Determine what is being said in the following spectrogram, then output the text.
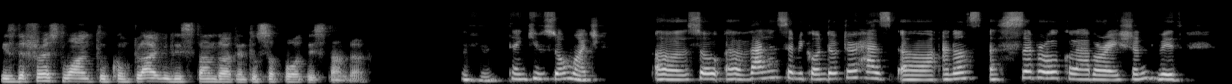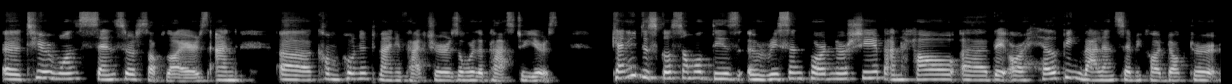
is the first one to comply with this standard and to support this standard. Mm-hmm. Thank you so much. Uh, so, uh, Valens Semiconductor has uh, announced uh, several collaboration with uh, tier one sensor suppliers and uh, component manufacturers over the past two years. Can you discuss some of these recent partnership and how they are helping Valens Semiconductor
